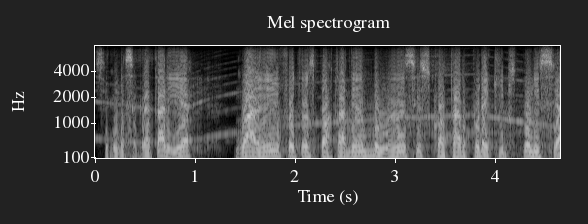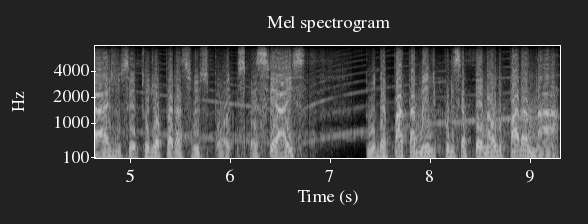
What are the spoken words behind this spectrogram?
Segundo a Secretaria, Guaranho foi transportado em ambulância escoltado por equipes policiais do setor de operações especiais do Departamento de Polícia Penal do Paraná.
